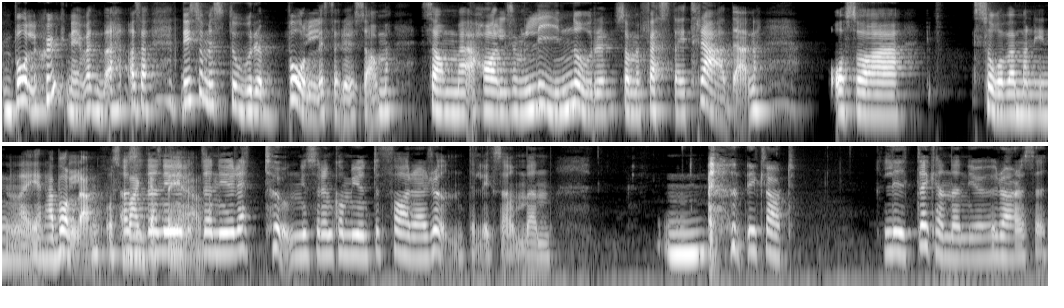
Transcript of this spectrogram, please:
bollsjuk, nej jag vet inte. Alltså, det är som en stor boll ser det ut som, som har liksom linor som är fästa i träden. Och så sover man in i den här bollen och så Alltså den är, ju, den är ju rätt tung så den kommer ju inte fara runt liksom men Mm. det är klart. Lite kan den ju röra sig.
